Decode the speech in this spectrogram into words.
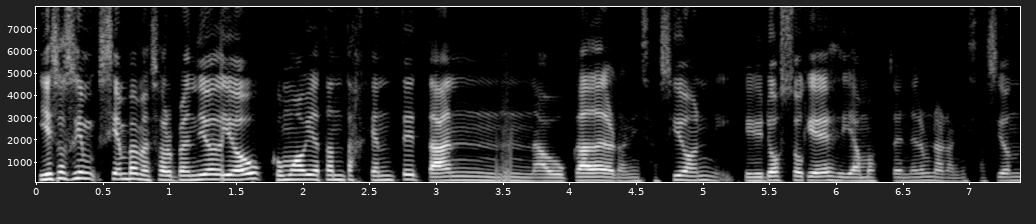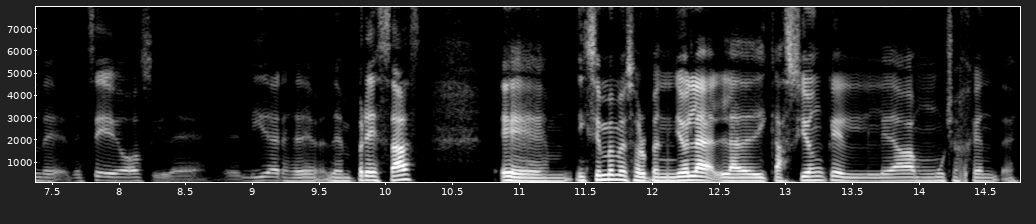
Y eso siempre me sorprendió, digo, cómo había tanta gente tan abocada a la organización y qué groso que es, digamos, tener una organización de, de CEOs y de, de líderes de, empresas. Eh, y siempre me sorprendió la, dedicación que le daba mucha gente,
